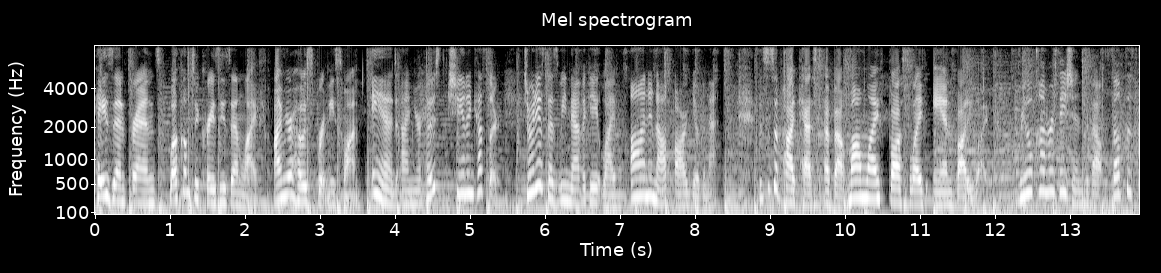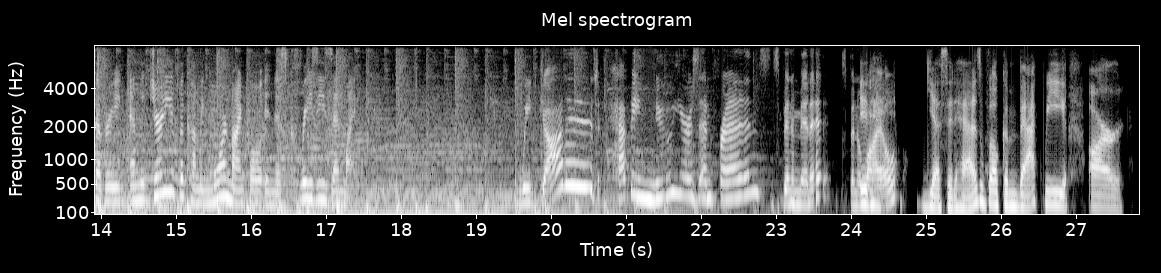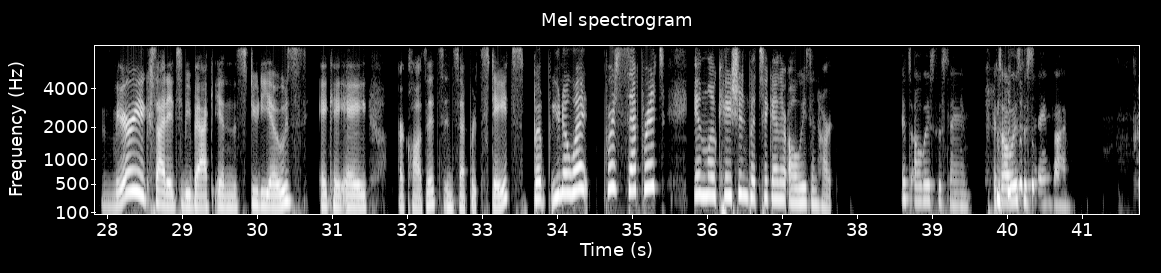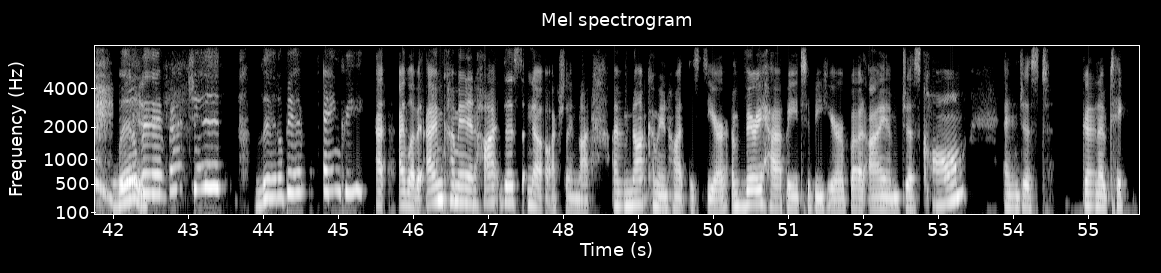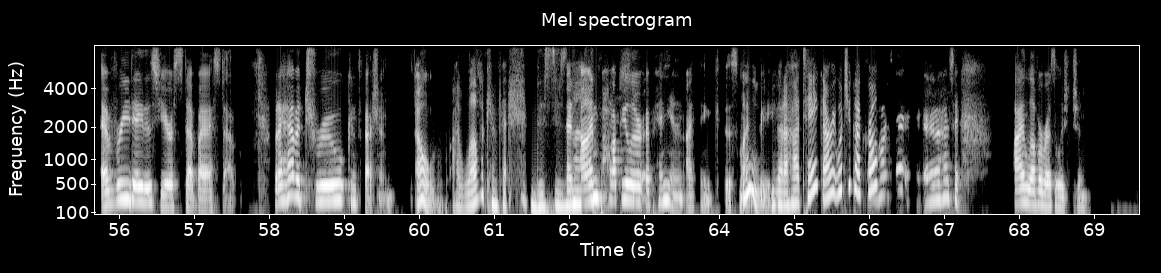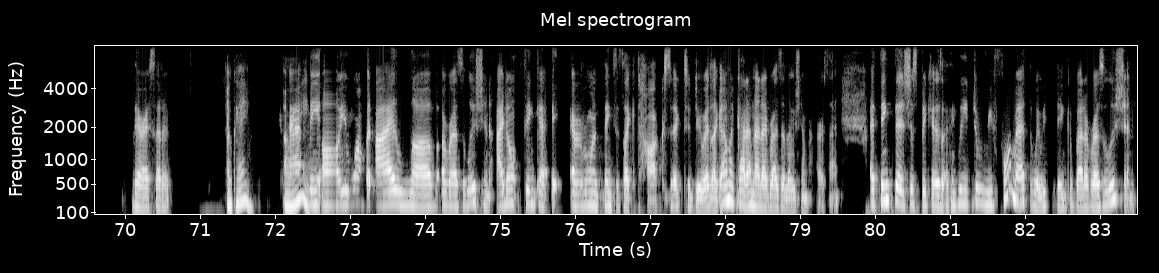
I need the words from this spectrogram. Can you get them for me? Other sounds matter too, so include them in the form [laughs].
Hey, Zen friends. Welcome to Crazy Zen Life. I'm your host, Brittany Swan. And I'm your host, Shannon Kessler. Join us as we navigate life on and off our yoga mats. This is a podcast about mom life, boss life, and body life. Real conversations about self discovery and the journey of becoming more mindful in this crazy Zen life. We got it. Happy New Year, Zen friends. It's been a minute, it's been a It- while. Yes, it has. Welcome back. We are very excited to be back in the studios, aka our closets in separate states. But you know what? We're separate in location, but together always in heart. It's always the same. It's always the same vibe. [laughs] Little bit ratchet, little bit angry. I, I love it. I'm coming in hot this. No, actually, I'm not. I'm not coming in hot this year. I'm very happy to be here, but I am just calm and just gonna take every day this year step by step. But I have a true confession, Oh, I love a confess. This is an unpopular opinion. I think this might Ooh, be. You got a hot take? All right, what you got, girl? A hot take. I got a hot take. I love a resolution. There, I said it. Okay. All at right. me all you want, but I love a resolution. I don't think everyone thinks it's like toxic to do it. Like, oh my God, I'm not a resolution person. I think that it's just because I think we need to reformat the way we think about a resolution.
